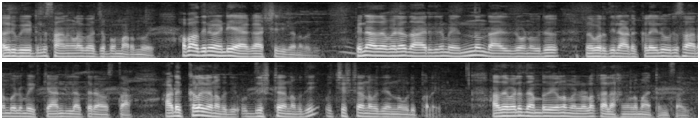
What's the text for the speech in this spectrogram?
അവർ വീട്ടിൽ സാധനങ്ങളൊക്കെ വെച്ചപ്പോൾ മറന്നുപോയി. അപ്പോൾ അതിനുവേണ്ടി ഏകാക്ഷരി ഗണപതി. പിന്നെ അതേപോലെ ദാരിദ്ര്യം എന്നും ദാരിദ്ര്യമാണ്. ഒരു നിവൃത്തിയിൽ അടുക്കളയിൽ ഒരു സാധനം പോലും വെക്കാനില്ലാത്തൊരവസ്ഥ. അടുക്കള ഗണപതി ഉദ്ദിഷ്ട ഗണപതി ഉച്ഛിഷ്ട ഗണപതി എന്നുകൂടി പറയും. അതേപോലെ ദമ്പതികളും തമ്മിലുള്ള കലഹങ്ങൾ മാറ്റാൻ സാധിക്കും.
